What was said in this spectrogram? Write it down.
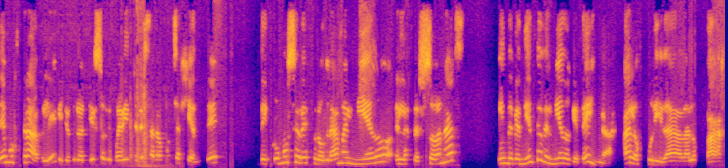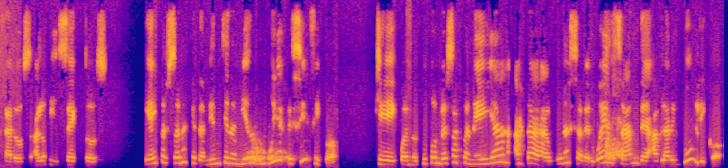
demostrable, que yo creo que eso le puede interesar a mucha gente, de cómo se desprograma el miedo en las personas independiente del miedo que tenga, a la oscuridad, a los pájaros, a los insectos. Y hay personas que también tienen miedo muy específico, que cuando tú conversas con ellas, hasta algunas se avergüenzan de hablar en público.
